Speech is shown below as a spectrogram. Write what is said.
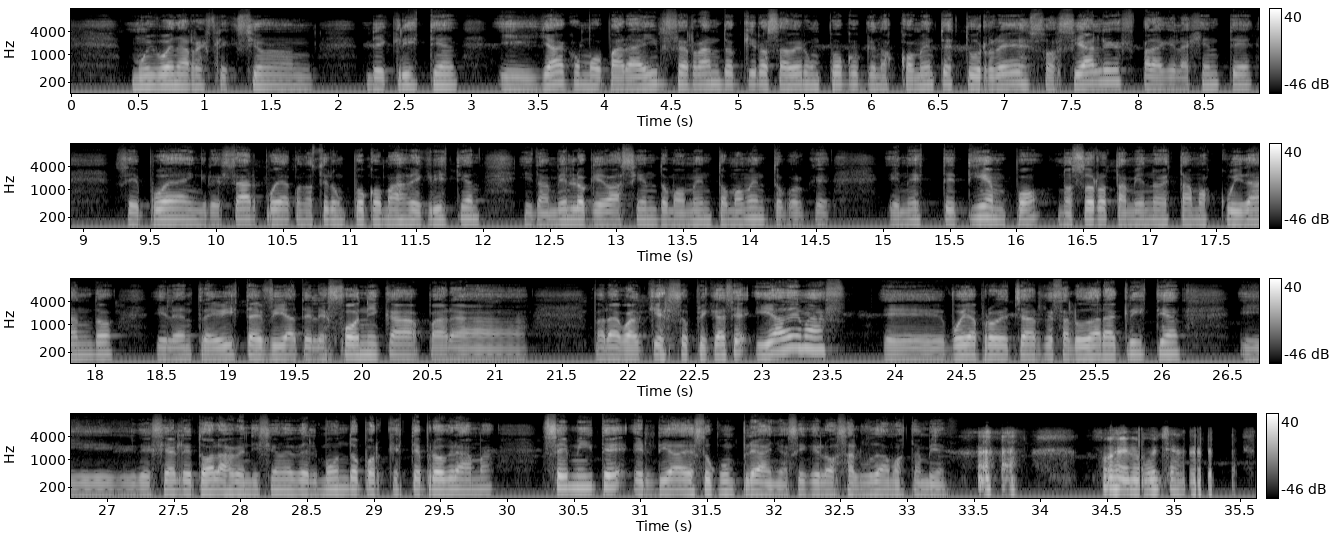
muy buena reflexión de Cristian. Y ya como para ir cerrando, quiero saber un poco que nos comentes tus redes sociales para que la gente se pueda ingresar, pueda conocer un poco más de Cristian y también lo que va haciendo momento a momento, porque en este tiempo nosotros también nos estamos cuidando y la entrevista es vía telefónica para, para cualquier suplicacia. Y además eh, voy a aprovechar de saludar a Cristian y desearle todas las bendiciones del mundo porque este programa se emite el día de su cumpleaños, así que lo saludamos también. bueno, muchas gracias.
